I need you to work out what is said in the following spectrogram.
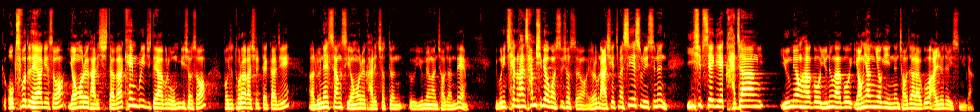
그 옥스퍼드 대학에서 영어를 가르치다가 케임브리지 대학으로 옮기셔서 거기서 돌아가실 때까지 아, 르네상스 영어를 가르쳤던 그 유명한 저자인데 이분이 책을 한 30여 권 쓰셨어요. 여러분 아시겠지만 C.S. 루이스는 20세기에 가장 유명하고 유능하고 영향력이 있는 저자라고 알려져 있습니다.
